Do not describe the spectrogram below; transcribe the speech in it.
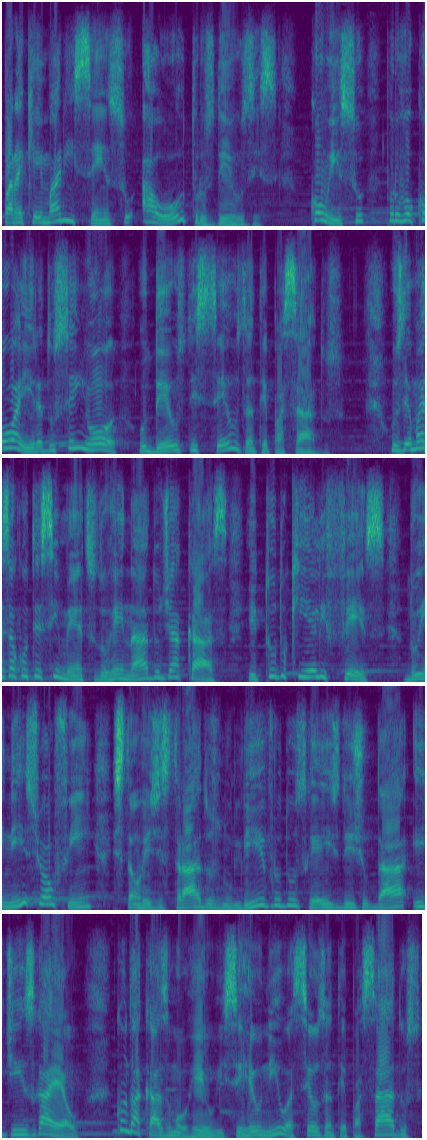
para queimar incenso a outros deuses. Com isso, provocou a ira do Senhor, o Deus de seus antepassados. Os demais acontecimentos do reinado de Acás e tudo o que ele fez, do início ao fim, estão registrados no livro dos reis de Judá e de Israel. Quando Acás morreu e se reuniu a seus antepassados,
